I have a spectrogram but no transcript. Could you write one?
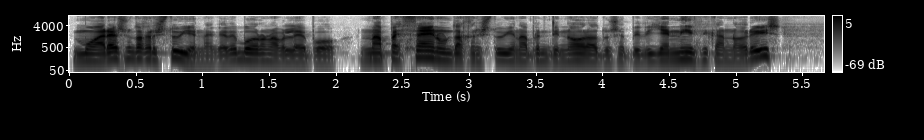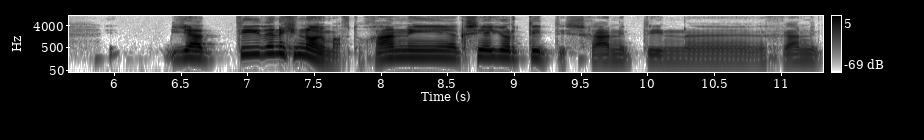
μου αρέσουν τα Χριστούγεννα και δεν μπορώ να βλέπω να πεθαίνουν τα Χριστούγεννα πριν την ώρα τους επειδή γεννήθηκαν νωρίς γιατί δεν έχει νόημα αυτό. Χάνει αξία η γιορτή της. Χάνει, την, ε, χάνει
